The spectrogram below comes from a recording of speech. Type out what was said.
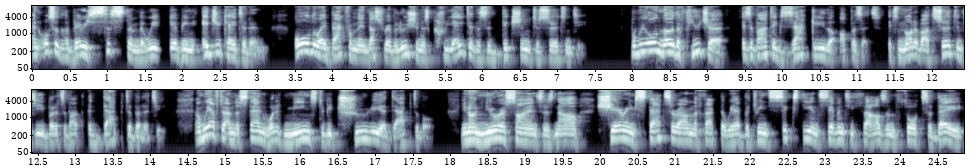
And also, the very system that we have been educated in, all the way back from the Industrial Revolution, has created this addiction to certainty. But we all know the future is about exactly the opposite. It's not about certainty, but it's about adaptability. And we have to understand what it means to be truly adaptable. You know, neuroscience is now sharing stats around the fact that we have between 60 and 70,000 thoughts a day,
